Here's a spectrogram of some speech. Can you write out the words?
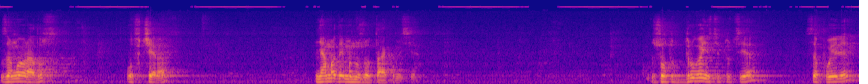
За моя радост, от вчера, няма да има нужда от тази комисия. Защото друга институция са поели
